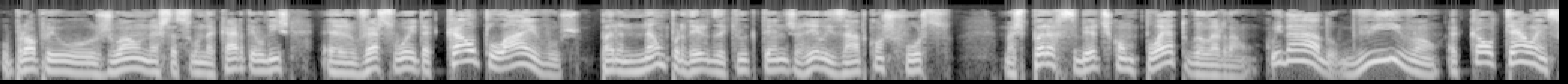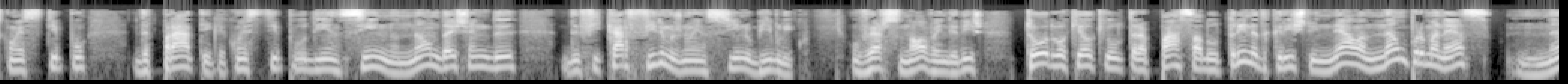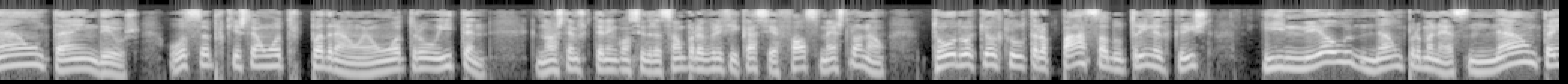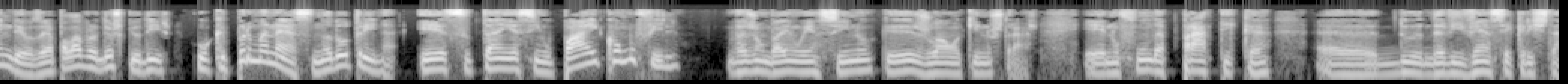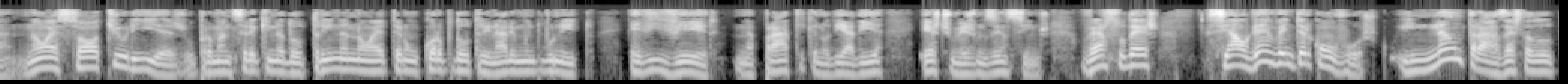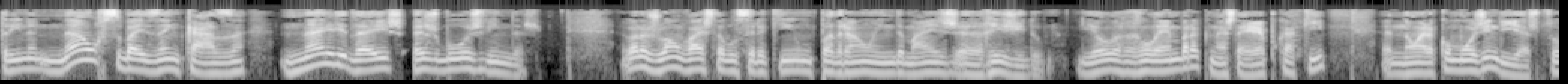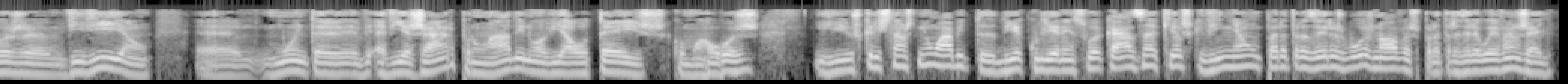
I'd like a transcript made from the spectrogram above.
O próprio João, nesta segunda carta, ele diz, uh, verso 8, acautelai-vos para não perderdes aquilo que tendes realizado com esforço, mas para receberdes completo galardão. Cuidado, vivam, acautelem-se com esse tipo de prática, com esse tipo de ensino. Não deixem de, de ficar firmes no ensino bíblico. O verso 9 ainda diz, todo aquele que ultrapassa a doutrina de Cristo e nela não permanece, não tem Deus. Ouça porque este é um outro padrão, é um outro item que nós temos que ter em consideração para verificar se é falso mestre ou não. Todo aquele que ultrapassa a doutrina de Cristo e nele não permanece, não tem Deus. É a palavra de Deus que o diz. O que permanece na doutrina, esse tem assim o Pai como o Filho. Vejam bem o ensino que João aqui nos traz. É, no fundo, a prática uh, de, da vivência cristã. Não é só teorias. O permanecer aqui na doutrina não é ter um corpo doutrinário muito bonito. É viver na prática, no dia a dia, estes mesmos ensinos. Verso 10. Se alguém vem ter convosco e não traz esta doutrina, não recebeis em casa, nem lhe deis as boas-vindas. Agora João vai estabelecer aqui um padrão ainda mais uh, rígido. E ele relembra que nesta época aqui uh, não era como hoje em dia. As pessoas uh, viviam muito a, a viajar, por um lado, e não havia hotéis como há hoje. E os cristãos tinham o hábito de acolher em sua casa aqueles que vinham para trazer as boas novas, para trazer o Evangelho.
